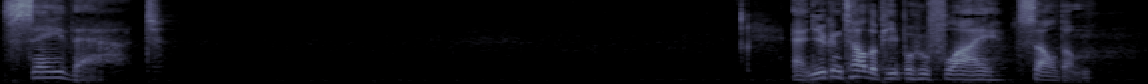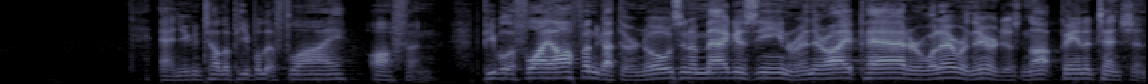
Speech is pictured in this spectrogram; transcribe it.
say that. And you can tell the people who fly seldom. And you can tell the people that fly often. People that fly often got their nose in a magazine or in their iPad or whatever, and they're just not paying attention.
